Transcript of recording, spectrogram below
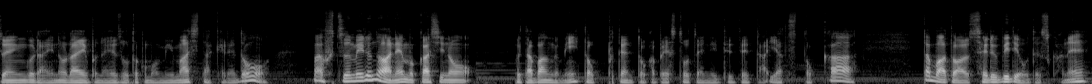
前ぐらいのライブの映像とかも見ましたけれど、まあ、普通見るのはね昔の歌番組トップ10とかベスト10に出てたやつとか多分あとはセルビデオですかね、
